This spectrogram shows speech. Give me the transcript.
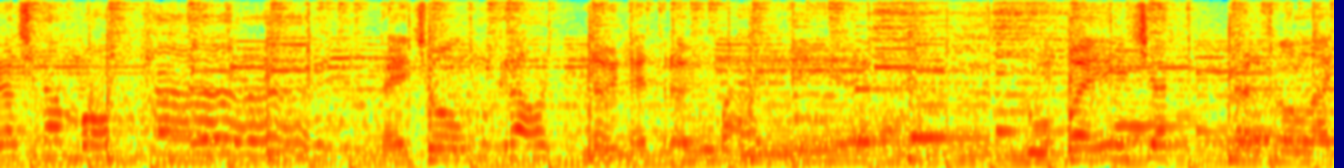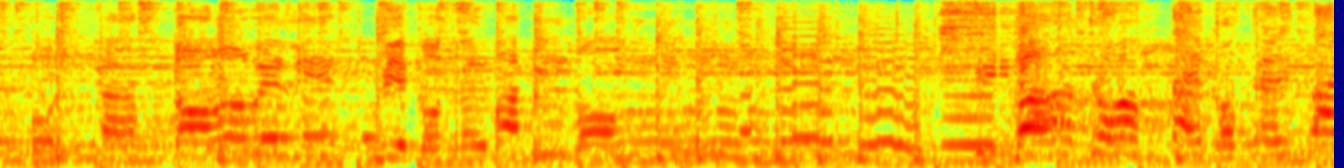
ច្រើនឆ្នាំមកហើយតែចុងក្រោយនៅតែត្រូវបែកគ្នាទោះបីចិត្តប្រឹងស្រឡាញ់ប៉ុណ្ណាដល់វេលាវាក៏ត្រូវបាត់បង់ពិបាកទ្រាំតែក៏ត្រូវតែ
